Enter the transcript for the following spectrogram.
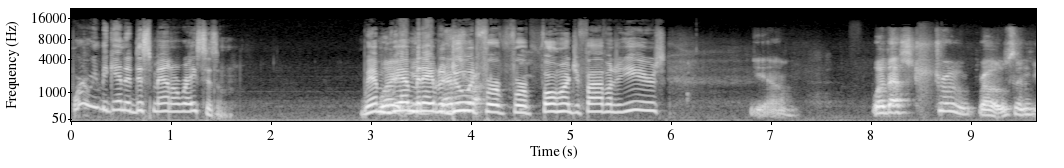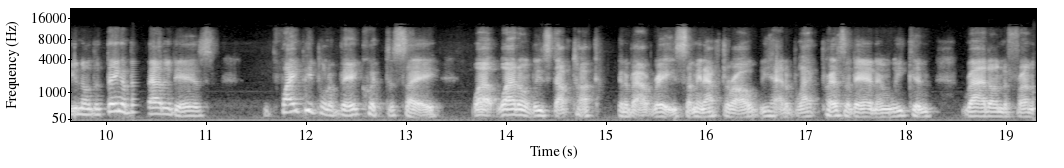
where do we begin to dismantle racism? We haven't, Well, we haven't been able to do it for, for 400 500 years. Yeah. Well, that's true, Rose. And you know, the thing about it is, white people are very quick to say, "Why, why don't we stop talking about race?" I mean, after all, we had a black president, and we can ride on the front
